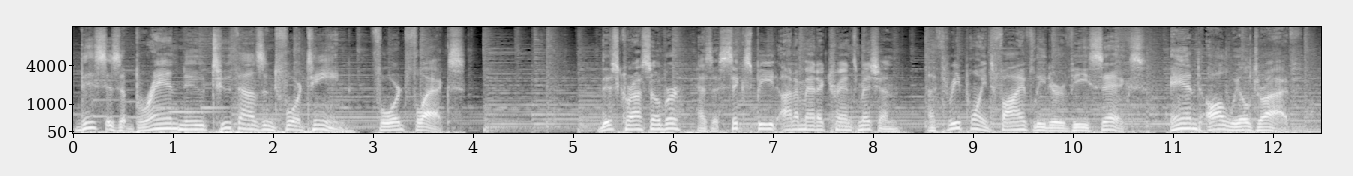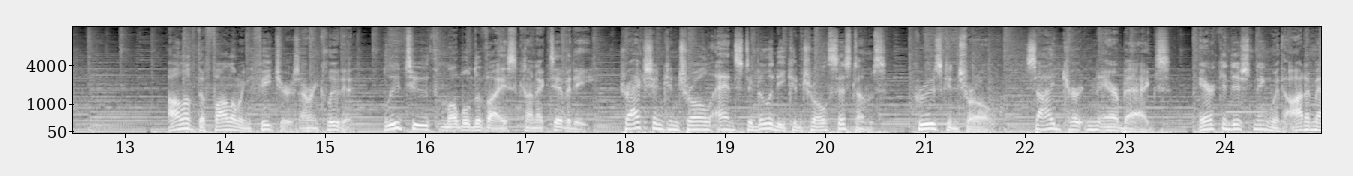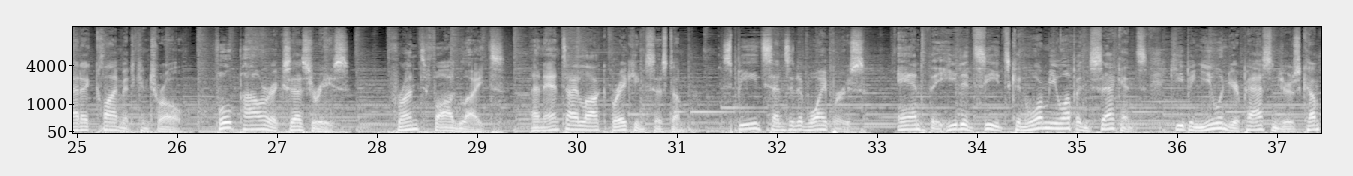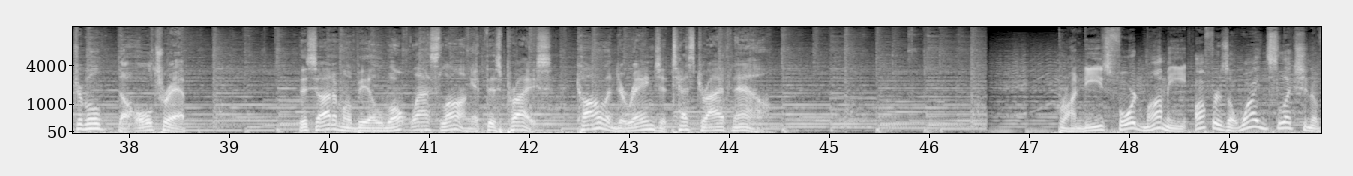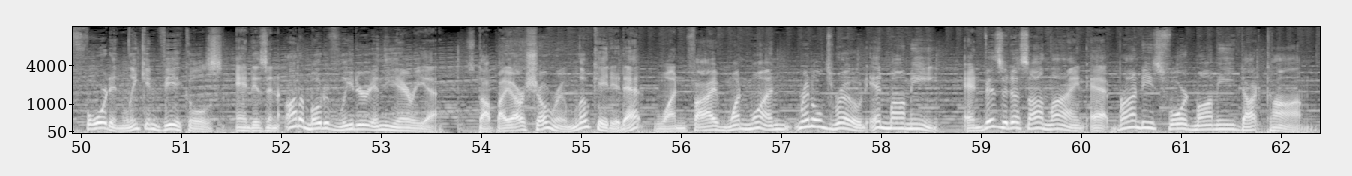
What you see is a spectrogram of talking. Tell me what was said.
This is a brand new 2014 Ford Flex. This crossover has a 6-speed automatic transmission, a 3.5-liter V6, and all-wheel drive. All of the following features are included. Bluetooth mobile device connectivity, traction control and stability control systems, cruise control, side curtain airbags, air conditioning with automatic climate control, full power accessories, front fog lights, an anti-lock braking system, speed-sensitive wipers, and the heated seats can warm you up in seconds, keeping you and your passengers comfortable the whole trip. This automobile won't last long at this price. Call and arrange a test drive now. Brondes Ford Maumee offers a wide selection of Ford and Lincoln vehicles and is an automotive leader in the area. Stop by our showroom located at 1511 Reynolds Road in Maumee and visit us online at brondesfordmaumee.com.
